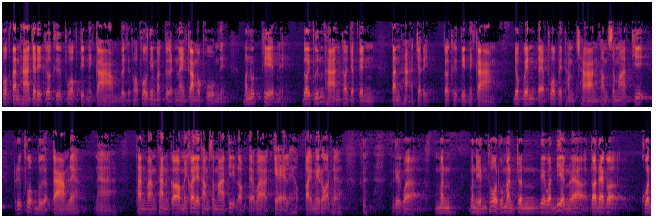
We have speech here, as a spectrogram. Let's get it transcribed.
พวกตัณหาจริตก็คือพวกติดในกาม โดยเฉพาะพวกที่มาเกิดในกามภูมิเนี่ยมนุษย์เทพเนี่ยโดยพื้นฐานเขาจะเป็นตัณหาจริตก็คือติดในกาม ยกเว้นแต่พวกไปทำฌานทำสมาธิ หรือพวกเบื่อกามแล้วนะ ท่านบางท่านก็ไม่ค่อยได้ทำสมาธิหรอกแต่ว่าแก่แล้วไปไม่รอดแล้ว เรียกว่ามันมันเห็นโทษของมันจนเรียกว่าเดี่ยงแล้ว ตอนแรกก็ขวน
